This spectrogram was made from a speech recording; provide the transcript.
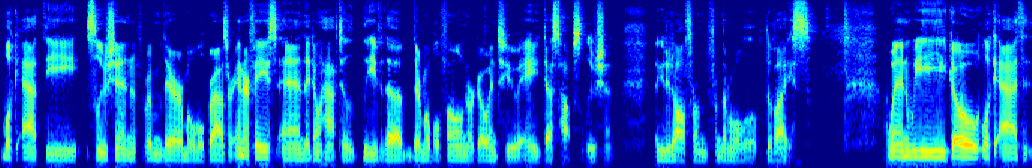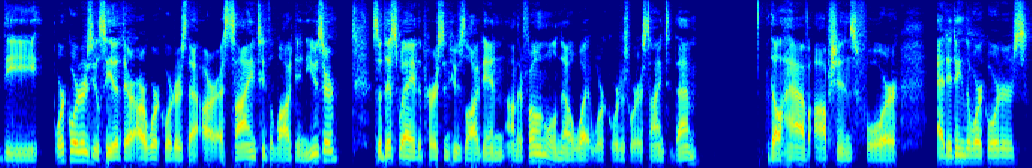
look at the solution from their mobile browser interface and they don't have to leave the, their mobile phone or go into a desktop solution. They can do it all from, from their mobile device. When we go look at the work orders, you'll see that there are work orders that are assigned to the logged in user. So this way, the person who's logged in on their phone will know what work orders were assigned to them. They'll have options for editing the work orders.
